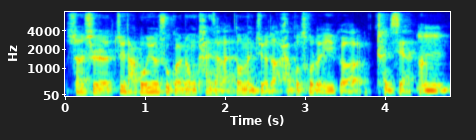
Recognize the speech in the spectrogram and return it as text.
算是最大公约数观众看下来都能觉得还不错的一个呈现啊。嗯，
